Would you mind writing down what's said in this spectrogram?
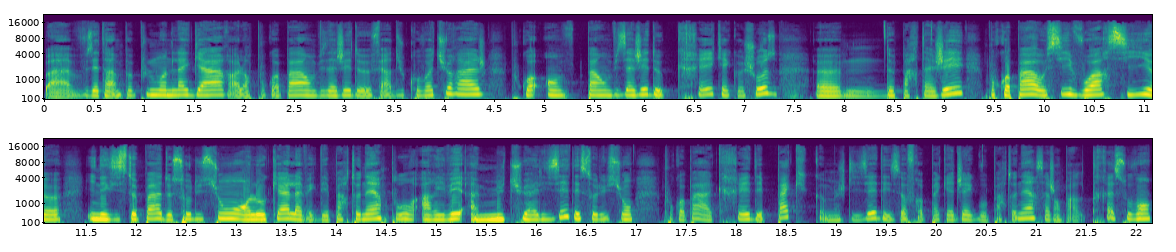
bah, vous êtes un peu plus loin de la gare, alors pourquoi pas envisager de faire du covoiturage, pourquoi pas envisager de créer quelque chose, euh, de partager, pourquoi pas aussi voir si euh, il n'existe pas de solutions en local avec des partenaires pour arriver à mutualiser des solutions, pourquoi pas à créer des packs, comme je disais, des offres packagées avec vos partenaires, ça j'en parle très souvent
